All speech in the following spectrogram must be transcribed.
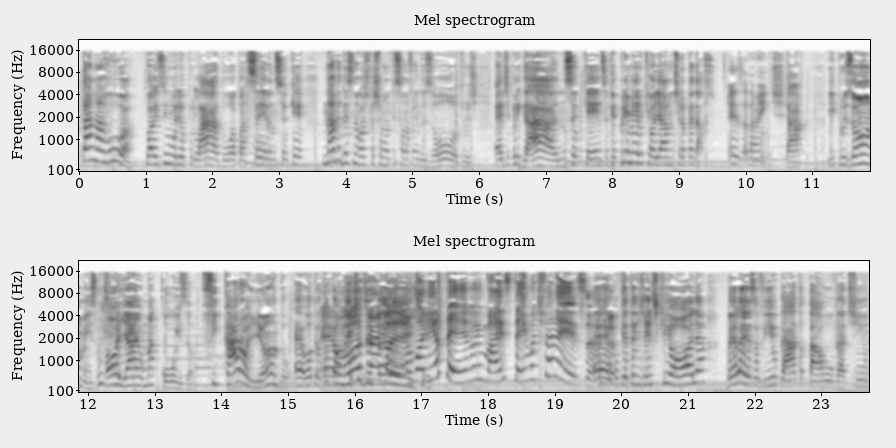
Tá na rua, boyzinho olhou pro lado, ou a parceira, não sei o quê. Nada desse negócio de ficar chamando atenção na frente dos outros, é de brigar, não sei o quê, não sei o quê. Primeiro que olhar não tira pedaço, Exatamente. tá? E pros homens, olhar é uma coisa. Ficar olhando é outra É totalmente outra diferente. é uma linha tênue, mas tem uma diferença. É, porque tem gente que olha, beleza, viu, gata, tal, o gatinho.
